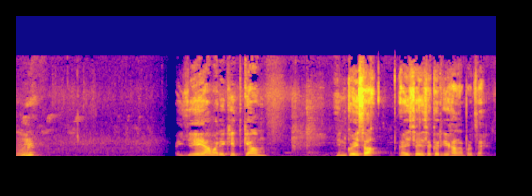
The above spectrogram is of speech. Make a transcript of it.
हम्म? ये है हमारे खेत के आम. इनको ऐसा ऐसा ऐसा करके खाना पड़ता है.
